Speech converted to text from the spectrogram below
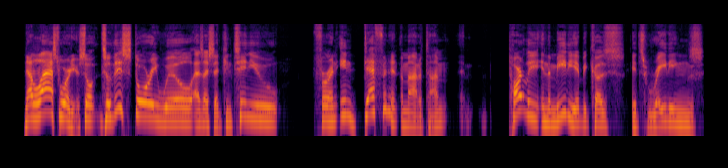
Now the last word here. So so this story will as i said continue for an indefinite amount of time partly in the media because it's ratings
